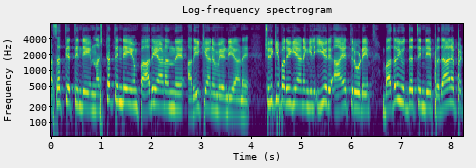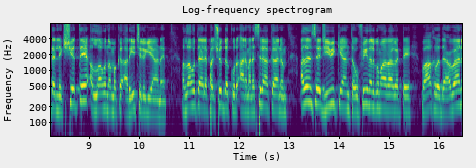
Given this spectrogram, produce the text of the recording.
അസത്യത്തിന്റെയും നഷ്ടത്തിന്റെയും പാതയാണെന്ന് അറിയിക്കാനും വേണ്ടിയാണ്. ചുരുക്കി പറയുകയാണെങ്കിൽ ഈ ഒരു ആയത്തിലൂടെ ബദർ യുദ്ധത്തിന്റെ പ്രധാനപ്പെട്ട ലക്ഷ്യത്തെ അള്ളാഹു നമുക്ക് അറിയിച്ചിരുകയാണ് അള്ളാഹു താല പരിശുദ്ധ ഖുർആൻ മനസ്സിലാക്കാനും അതനുസരിച്ച് ജീവിക്കാൻ തൗഫീ നൽകുമാറാകട്ടെ. വാഹൃദ് അവാന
